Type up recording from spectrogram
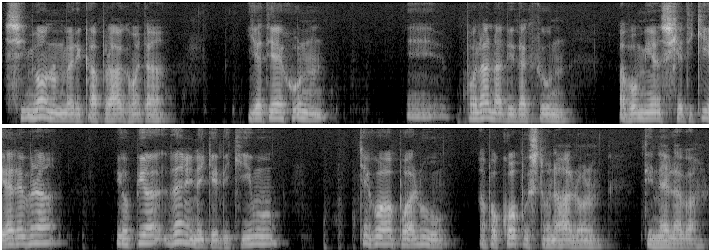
σημειώνουν μερικά πράγματα γιατί έχουν ε, πολλά να διδαχθούν από μια σχετική έρευνα η οποία δεν είναι και δική μου και εγώ από αλλού, από κόπους των άλλων την έλαβα.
